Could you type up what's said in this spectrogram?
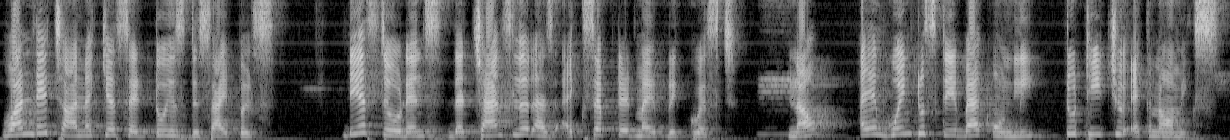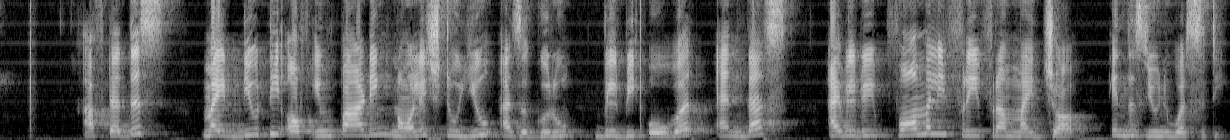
one day Chanakya said to his disciples, Dear students, the Chancellor has accepted my request. Now, I am going to stay back only to teach you economics. After this, my duty of imparting knowledge to you as a guru will be over and thus I will be formally free from my job in this university.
